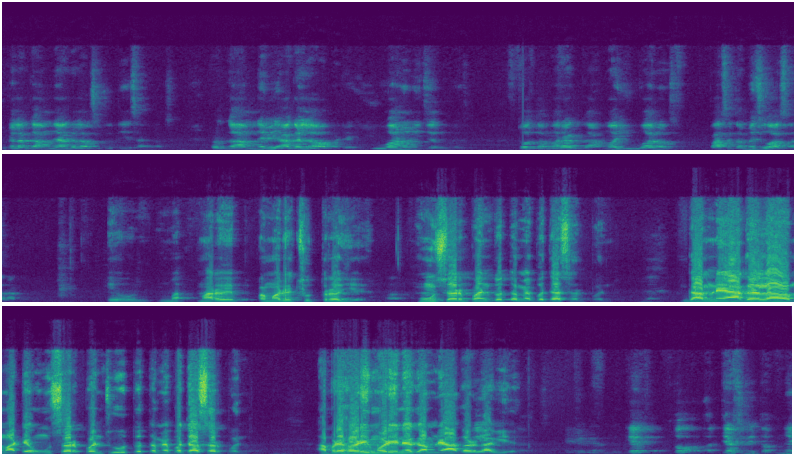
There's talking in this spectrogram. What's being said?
પહેલા ગામને આગળ લાવશો તો દેશ આગળ આવશે આગળ લાવવા માટે યુવાનોની જરૂર છે. તો તમારા ગામમાં યુવાનો પાસે તમે શું આશા રાખો. એવું મારો અમારું એક સૂત્ર છે. હું. સરપંચ તો તમે બધા સરપંચ. ગામને આગળ લાવવા માટે હું સરપંચ છું તો તમે બધા સરપંચ. આપણે હળી મળીને ગામને આગળ લાવીએ. તો અત્યાર સુધી તમને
